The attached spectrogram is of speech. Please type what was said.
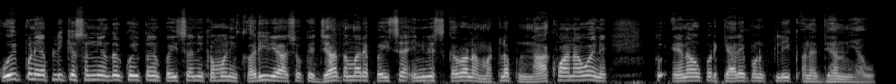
કોઈ પણ એપ્લિકેશનની અંદર કોઈ તમે પૈસાની કમાણી કરી રહ્યા છો કે જ્યાં તમારે પૈસા ઇન્વેસ્ટ કરવાના મતલબ નાખવાના હોય ને, તો એના ઉપર ક્યારેય પણ ક્લિક અને ધ્યાન નહીં આવવું.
